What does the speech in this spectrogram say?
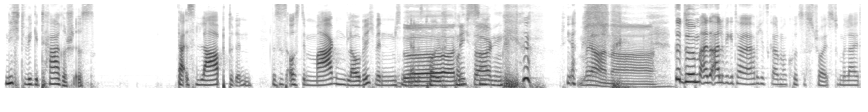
nicht vegetarisch ist. Da ist Lab drin. Das ist aus dem Magen, glaube ich, wenn mich nicht alles äh, täuscht. nicht Ziegen. sagen. ja. ja, na. Also alle Vegetarier habe ich jetzt gerade mal kurzes Choice, tut mir leid.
